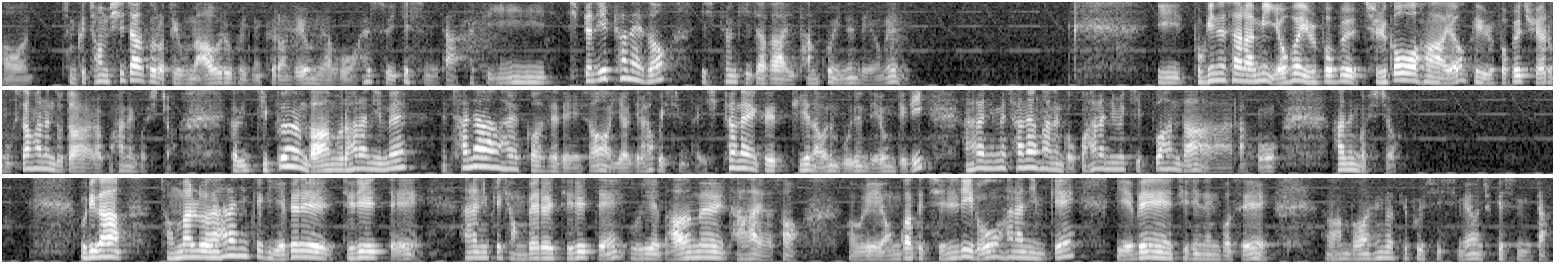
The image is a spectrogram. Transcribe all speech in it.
어, 지금 그 처음 시작을 어떻게 보면 아우르고 있는 그런 내용이라고 할 수 있겠습니다. 이 시편 1편에서 이 시편 기자가 담고 있는 내용은 이 복있는 사람이 여호와의 율법을 즐거워하여 그 율법을 주야로 묵상하는도다라고 하는 것이죠. 그러니까 이 기쁜 마음으로 하나님을 찬양할 것에 대해서 이야기를 하고 있습니다. 이 시편의 그 뒤에 나오는 모든 내용들이 하나님을 찬양하는 거고 하나님을 기뻐한다라고 하는 것이죠. 우리가 정말로 하나님께 그 예배를 드릴 때 하나님께 경배를 드릴 때 우리의 마음을 다하여서 우리의 영과 그 진리로 하나님께 예배 드리는 것을 한번 생각해 볼 수 있으면 좋겠습니다.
